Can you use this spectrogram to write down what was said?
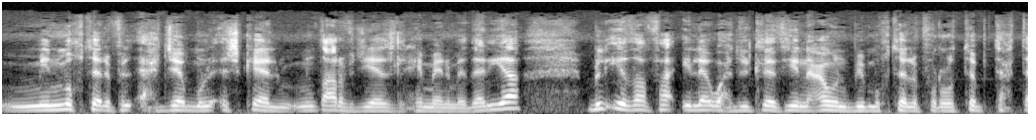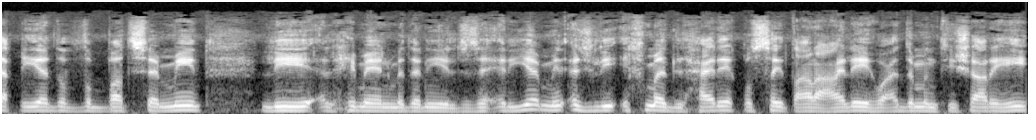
من مختلف الأحجام والأشكال من طرف جهاز الحماية المدنية بالإضافة إلى 31 عون بمختلف الرتب تحت قياده ضباط سامين للحماية المدنية الجزائرية من أجل إخماد الحريق والسيطرة عليه وعدم انتشاره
